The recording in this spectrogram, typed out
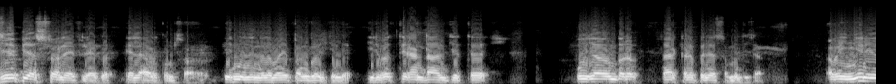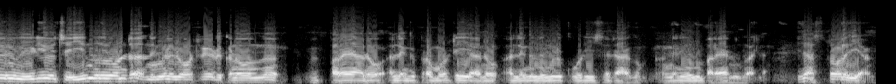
ജെ പി അസ്ട്രോ ലൈഫിലേക്ക് എല്ലാവർക്കും സ്വാഗതം. ഇന്ന് നിങ്ങളുമായി പങ്കുവയ്ക്കുന്നത് ഇരുപത്തിരണ്ടാം തീയതി പൂജാവമ്പർ നറുക്കെടുപ്പിനെ സംബന്ധിച്ചാണ്. അപ്പൊ ഇങ്ങനെയൊരു വീഡിയോ ചെയ്യുന്നത് കൊണ്ട് നിങ്ങൾ ലോട്ടറി എടുക്കണമെന്ന് പറയാനോ അല്ലെങ്കിൽ പ്രൊമോട്ട് ചെയ്യാനോ അല്ലെങ്കിൽ നിങ്ങൾ കോടീശ്വരാകും അങ്ങനെയൊന്നും പറയാനൊന്നുമല്ല. ഇത് അസ്ട്രോളജിയാണ്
